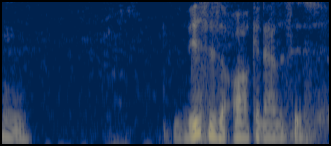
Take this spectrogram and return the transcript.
Hmm. This is an arc analysis.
